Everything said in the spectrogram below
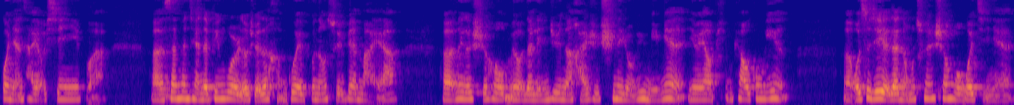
过年才有新衣服啊，呃，三分钱的冰棍儿都觉得很贵，不能随便买呀。呃，那个时候我们有的邻居呢，还是吃那种玉米面，因为要凭票供应。呃，我自己也在农村生活过几年，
